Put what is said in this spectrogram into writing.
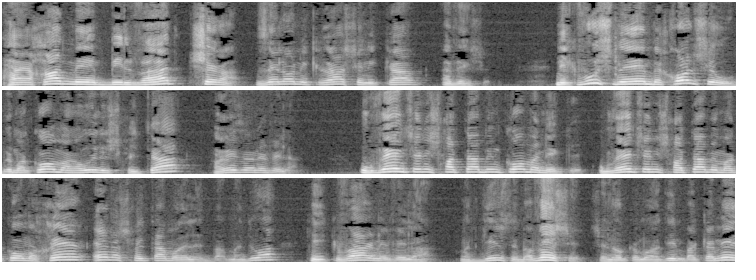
האחד מהם בלבד, כשרה. זה לא נקרא שניקב הוושת. נקבו שניהם בכל שהוא במקום הראוי לשחיטה, הרי זו נבלה. ובין שנשחטה במקום הנקב, ובין שנשחטה במקום אחר, אין השחיטה מועלת בה. מדוע? כי היא כבר נבלה. מדגיש, זה בוושת, שלא כמו הדין בקנה,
